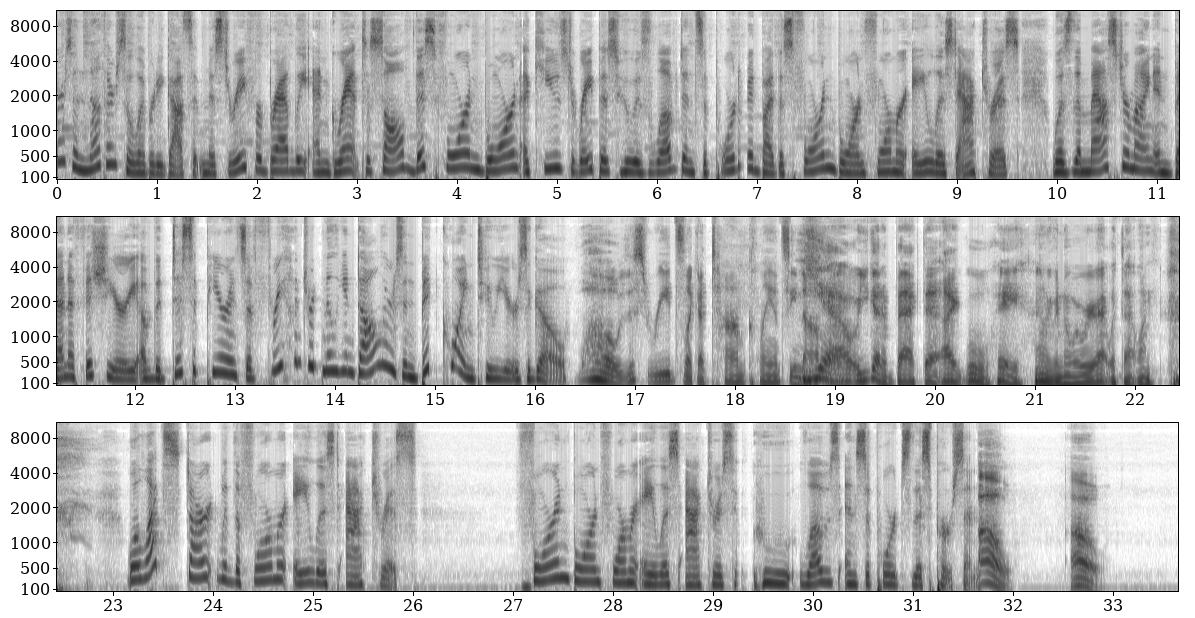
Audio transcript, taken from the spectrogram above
Here's another celebrity gossip mystery for Bradley and Grant to solve. This foreign born accused rapist, who is loved and supported by this foreign born former A list actress, was the mastermind and beneficiary of the disappearance of $300 million in Bitcoin two years ago. Whoa, this reads like a Tom Clancy novel. Yeah, oh, you got to back that. I oh hey, I don't even know where we're at with that one. Well, let's start with the former A list actress. Foreign born former A list actress who loves and supports this person. Oh, oh,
